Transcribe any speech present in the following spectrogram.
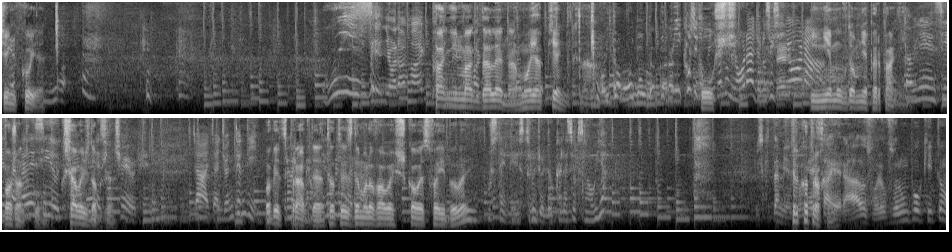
Dziękuję. Pani Magdalena, moja piękna. Puść. I nie mów do mnie per pani. W porządku. Chciałeś dobrze. Powiedz prawdę, to ty zdemolowałeś szkołę swojej byłej? Tylko trochę. exagerados, solo, solo un poquito.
